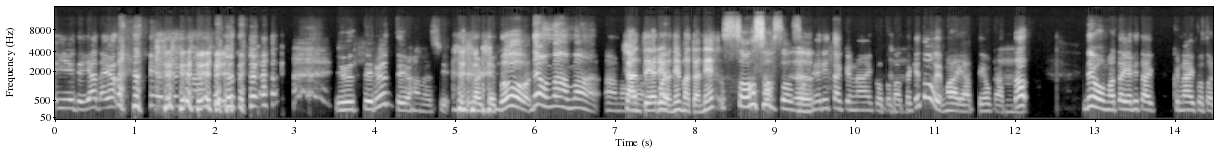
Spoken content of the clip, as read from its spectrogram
家で嫌だ嫌だ嫌だやりたくないって言って 言ってるっていう話だけど でもまあまああのちゃんとやるよねまたね。まあそうそうそうそう、うん。やりたくないことだったけど、まあやってよかった、うん。でもまたやりたくないこと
